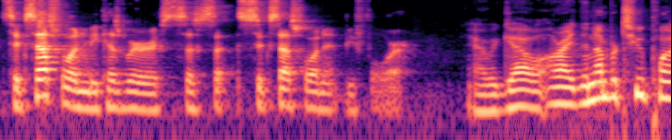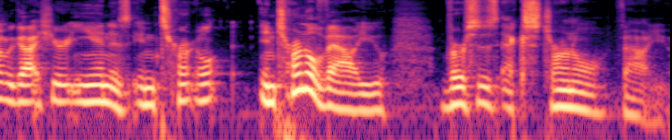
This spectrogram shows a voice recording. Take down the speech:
successful in because we were su- successful in it before. There we go. All right, the number two point we got here, Ian, is internal internal value versus external value.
